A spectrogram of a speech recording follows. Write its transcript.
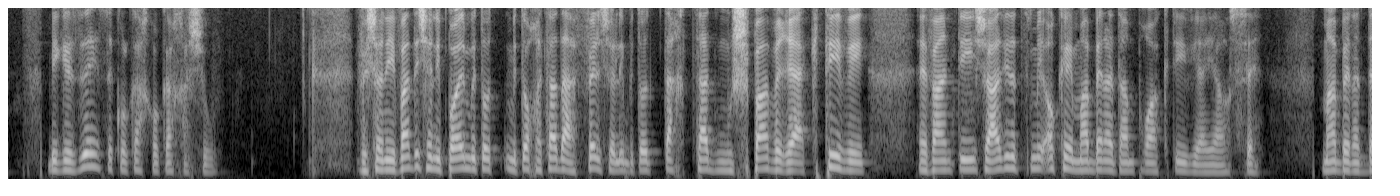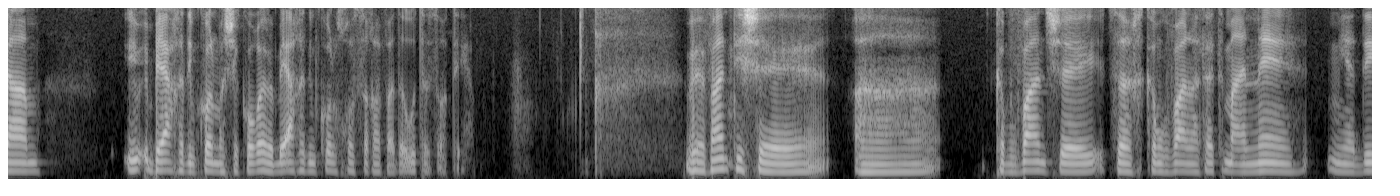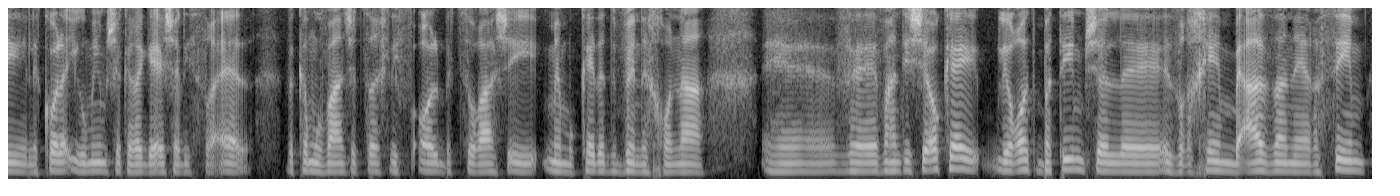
בגלל זה זה כל כך כל כך חשוב. וכשאני הבנתי שאני פועל מתוך, מתוך הצד האפל שלי, מתוך צד מושפע וריאקטיבי, הבנתי, שאלתי את עצמי, אוקיי, מה בן אדם פרואקטיבי היה עושה? מה בן אדם ביחד עם כל מה שקורה וביחד עם כל חוסר הוודאות הזאת. והבנתי שכמובן שצריך כמובן לתת מענה מיידי לכל האיומים שכרגע יש על ישראל, וכמובן שצריך לפעול בצורה שהיא ממוקדת ונכונה. אה, והבנתי שאוקיי, לראות בתים של אה, אזרחים בעזה נהרסים,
